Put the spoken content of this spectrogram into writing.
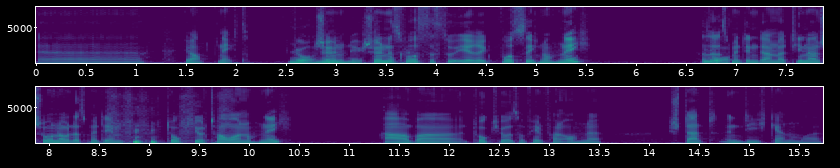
Äh, ja, nichts. Ja, nee, Schön, nichts. schön, das Okay. wusstest du, Erik. Wusste ich noch nicht. Also Ja. das mit den Dalmatinern schon, aber das mit dem Tokyo Tower noch nicht. Aber Tokio ist auf jeden Fall auch eine Stadt, in die ich gerne mal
